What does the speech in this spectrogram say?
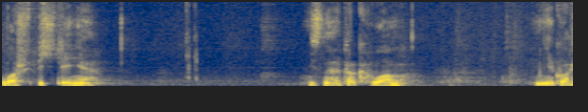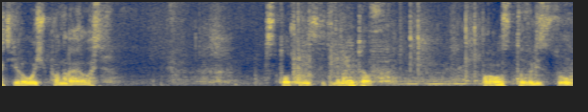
ваши впечатления. Не знаю, как вам. Мне квартира очень понравилась. 130 метров. Просто в лесу.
